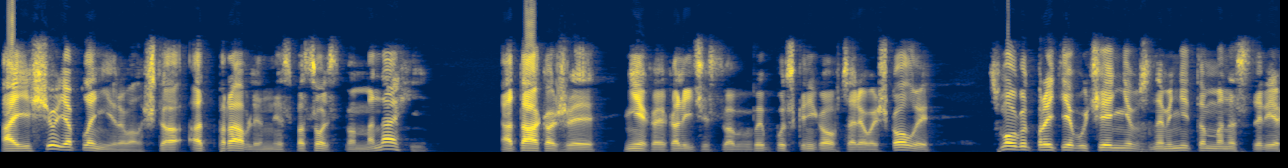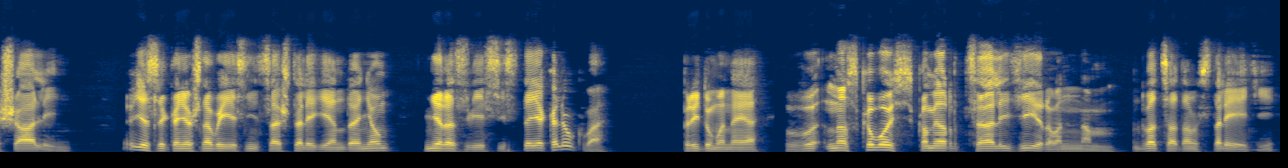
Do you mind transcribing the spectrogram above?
А еще я планировал, что отправленные с посольством монахи, а также некое количество выпускников царевой школы смогут пройти обучение в знаменитом монастыре Шалинь, если, конечно, выяснится, что легенда о нем не развесистая колюква, придуманная в насквозь коммерциализированном двадцатом столетии,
